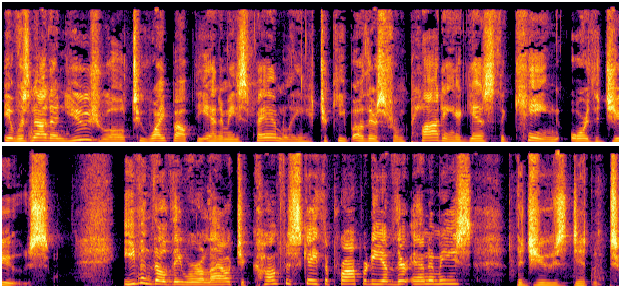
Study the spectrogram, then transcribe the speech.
It was not unusual to wipe out the enemy's family to keep others from plotting against the king or the Jews. Even though they were allowed to confiscate the property of their enemies, the Jews didn't.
